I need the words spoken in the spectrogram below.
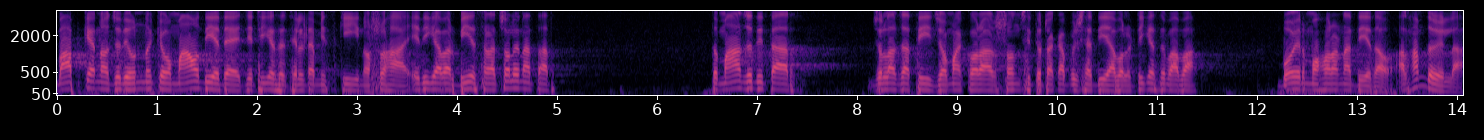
বাপ কেন যদি অন্য কেউ মাও দিয়ে দেয় যে, ঠিক আছে, ছেলেটা মিসকিন, অসহায়, এদিকে আবার বিয়ে ছাড়া চলে না তার? তো মা যদি তার জোলা জাতি জমা করার সঞ্চিত টাকা পয়সা দিয়ে বলে, ঠিক আছে বাবা, বইয়ের মহারণা দিয়ে দাও। আলহামদুলিল্লাহ।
